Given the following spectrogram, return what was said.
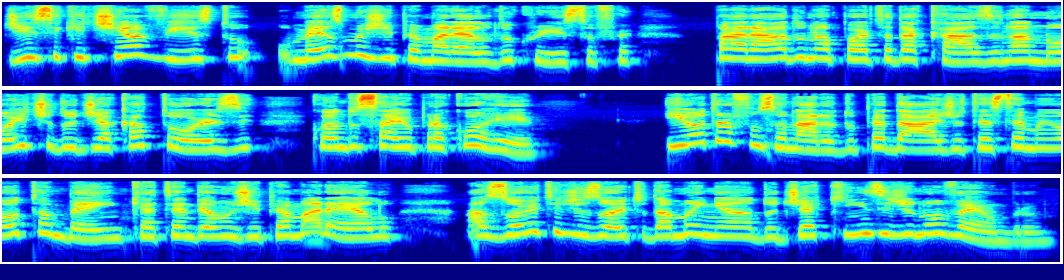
disse que tinha visto o mesmo jipe amarelo do Christopher parado na porta da casa na noite do dia 14, quando saiu para correr. E outra funcionária do pedágio testemunhou também que atendeu um jipe amarelo às 8h18 da manhã do dia 15 de novembro.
